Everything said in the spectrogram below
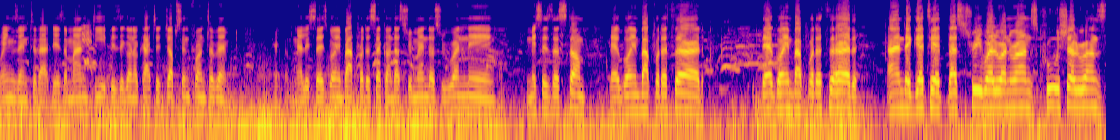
Swings into that. There's a man deep. Is he going to catch it? Drops in front of him. Melissa is going back for the second. That's tremendous running. Misses the stump. They're going back for the third. They're going back for the third. And they get it. That's three well run runs, crucial runs.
